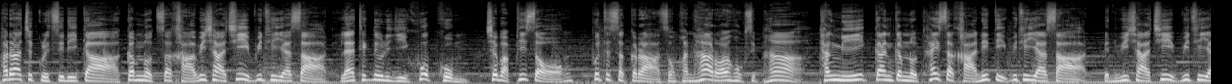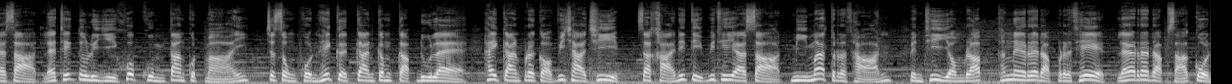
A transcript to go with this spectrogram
พระราชกฤษฎีกากำหนดสาขาวิชาชีพวิทยาศาสตร์ และเทคโนโลยีควบคุม ฉบับที่ 2 พุทธศักราช 2565 ทั้งนี้การกำหนดให้สาขานิติวิทยาศาสตร์ เป็นวิชาชีพวิทยาศาสตร์ และเทคโนโลยีควบคุมตามกฎหมาย จะส่งผลให้เกิดการกำกับดูแล ให้การประกอบวิชาชีพ สาขานิติวิทยาศาสตร์ มีมาตรฐาน เป็นที่ยอมรับทั้งในระดับประเทศและระดับสากล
